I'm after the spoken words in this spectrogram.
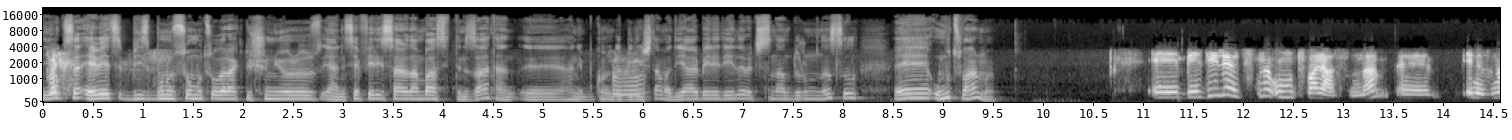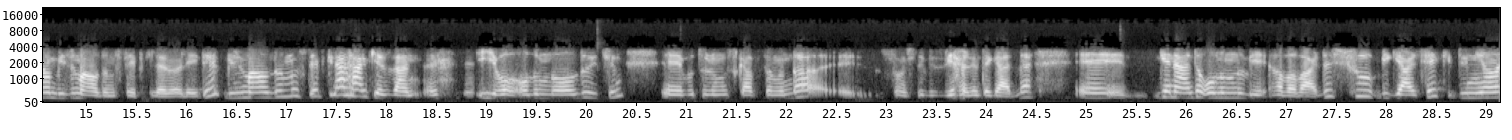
yoksa evet biz bunu somut olarak düşünüyoruz. Yani Seferihisar'dan bahsettiniz zaten e, hani bu konuda bilinçli ama diğer belediyeler açısından durum nasıl? E, umut var mı? E, belediyeler açısından umut var aslında. E, en azından bizim aldığımız tepkiler öyleydi. Bizim aldığımız tepkiler herkesten e, iyi olumlu olduğu için e, bu turumuz kapsamında e, sonuçta biz ziyarete geldiler. E, genelde olumlu bir hava vardı. Şu bir gerçek, dünya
